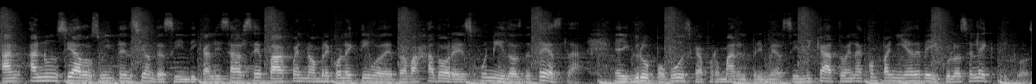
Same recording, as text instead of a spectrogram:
han anunciado su intención de sindicalizarse bajo el nombre colectivo de Trabajadores Unidos de Tesla. El grupo busca formar el primer sindicato en la compañía de vehículos eléctricos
